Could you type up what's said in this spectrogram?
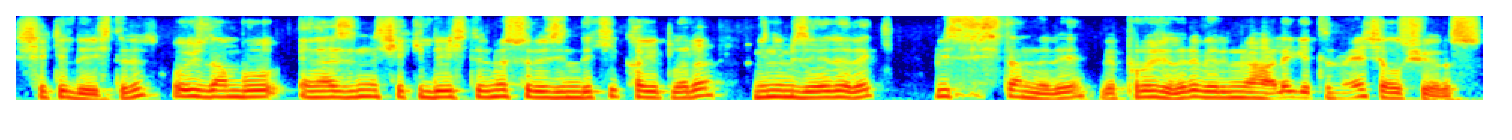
şekil değiştirir. O yüzden bu enerjinin şekil değiştirme sürecindeki kayıpları minimize ederek biz sistemleri ve projeleri verimli hale getirmeye çalışıyoruz.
